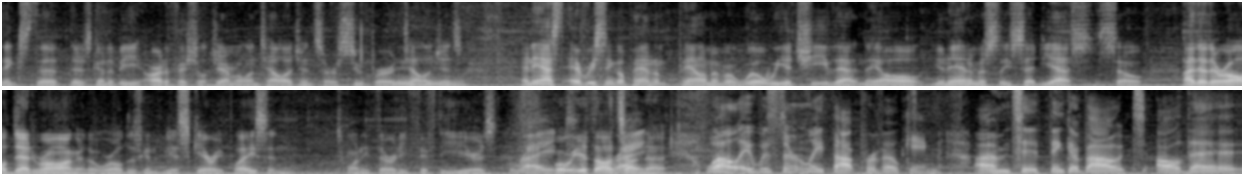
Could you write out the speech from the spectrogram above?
thinks that there's going to be artificial general intelligence or super intelligence. Mm -hmm. And he asked every single panel, panel member, will we achieve that? And they all unanimously said yes. So either they're all dead wrong or the world is going to be a scary place in 20, 30, 50 years. Right. What were your thoughts right. on that? Well, it was certainly thought provoking um, to think about all the,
